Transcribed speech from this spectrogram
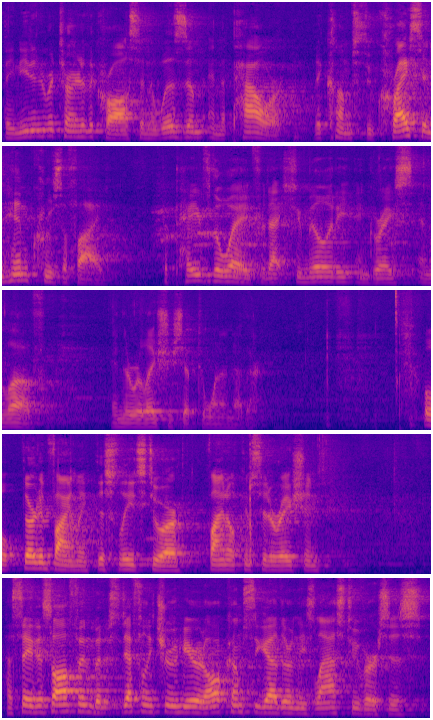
they needed to return to the cross and the wisdom and the power that comes through Christ and Him crucified to pave the way for that humility and grace and love in their relationship to one another. Well, third and finally, this leads to our final consideration. I say this often, but it's definitely true here. It all comes together in these last two verses.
